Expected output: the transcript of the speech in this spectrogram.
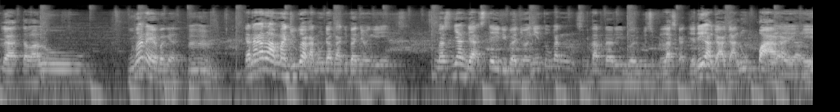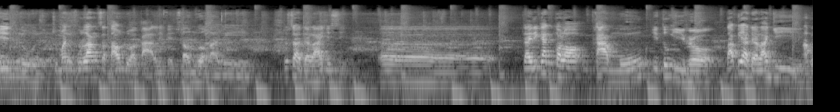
nggak terlalu gimana ya bang ya? Mm-mm. Karena kan lama juga kan udah nggak di Banyuwangi. Maksudnya nggak stay di Banyuwangi itu kan sekitar dari 2011 kan. Jadi agak-agak lupa Iya, kayak iya, gitu. iya, iya. Cuman pulang setahun dua kali kayak gitu. Tahun dua kali. Terus ada lagi sih. Eh tadi kan kalau kamu itu Iro, tapi ada lagi Apa?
